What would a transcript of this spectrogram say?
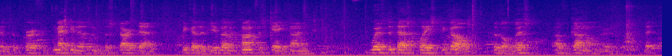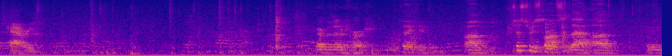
is the perfect mechanism to start that. Because if you're going to confiscate guns, where's the best place to go? To the list of gun owners that carry. Representative Hirsch? Thank you. Um, Just a response to that, uh, I mean,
